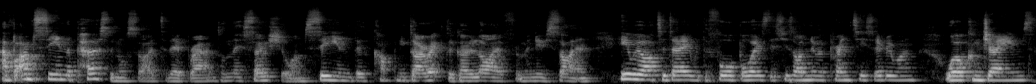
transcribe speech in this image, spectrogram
And, but I'm seeing the personal side to their brand on their social. I'm seeing the company director go live from a new site. And here we are today with the four boys. This is our new apprentice, everyone. Welcome, James.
